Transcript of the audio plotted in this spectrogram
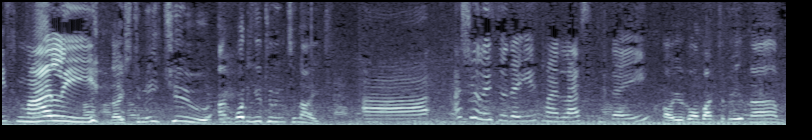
It's Miley. Nice to meet you. And what are you doing tonight? Uh, actually, today is my last day. Oh, you're going back to Vietnam?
